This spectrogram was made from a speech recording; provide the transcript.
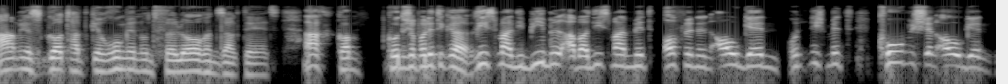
Amirs Gott hat gerungen und verloren, sagt er jetzt. Ach komm, kurdischer Politiker, lies mal die Bibel, aber diesmal mit offenen Augen und nicht mit komischen Augen.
